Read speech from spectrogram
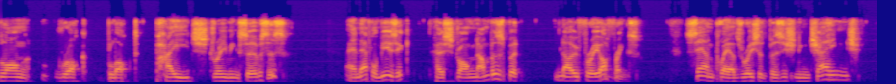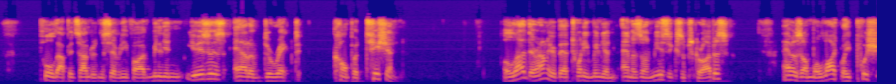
long rock blocked paid streaming services. And Apple Music has strong numbers but no free offerings. SoundCloud's recent positioning change pulled up its 175 million users out of direct competition. Although there are only about 20 million Amazon Music subscribers, Amazon will likely push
